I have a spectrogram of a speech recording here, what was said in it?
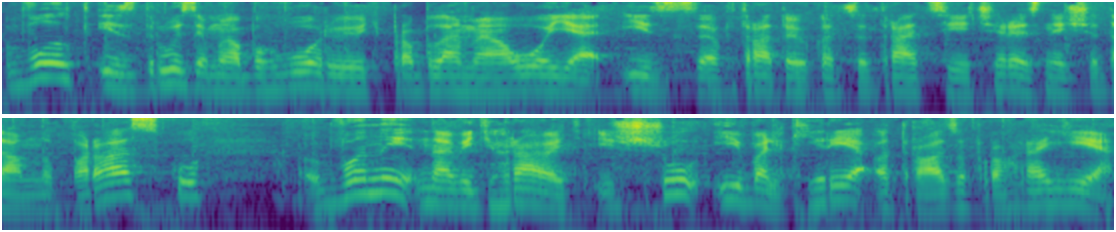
Волт із друзями обговорюють проблеми Аоя із втратою концентрації через нещодавну поразку. Вони навіть грають із Шу, і Валькірія одразу програє.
